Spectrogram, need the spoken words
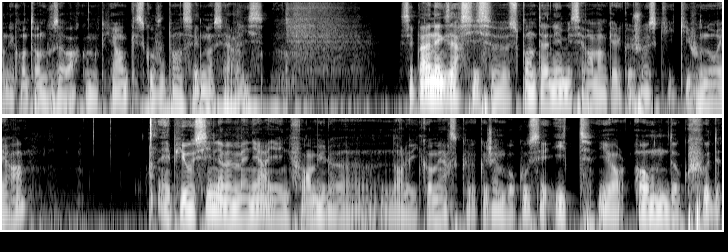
on est content de vous avoir comme client qu'est-ce que vous pensez de nos services? C'est pas un exercice spontané mais c'est vraiment quelque chose qui vous nourrira et puis aussi, de la même manière, il y a une formule euh, dans le e-commerce que, j'aime beaucoup, c'est Eat your own dog food.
